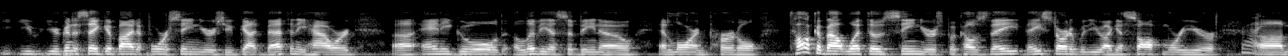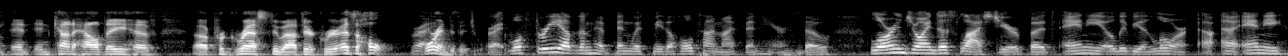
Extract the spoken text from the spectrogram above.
you, you're going to say goodbye to four seniors. You've got Bethany Howard, uh, Annie Gould, Olivia Sabino, and Lauren Pirtle. Talk about what those seniors, because they, they started with you, I guess, sophomore year, Right. um, and, and kind of how they have uh, progressed throughout their career as a whole Right. or individual. Right. Well, three of them have been with me the whole time I've been here. So Lauren joined us last year, but Annie, Olivia, and Lauren, uh, uh, Annie,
